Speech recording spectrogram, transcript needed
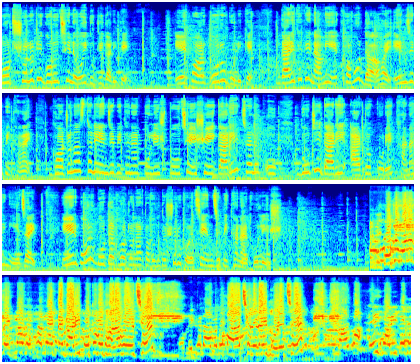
মোট ষোলোটি গরু ছিল ওই দুটি গাড়িতে। এরপর গরুগুলিকে গাড়ি থেকে নামিয়ে খবর দেওয়া হয় এনজেপি থানায়। ঘটনাস্থলে এনজেপি থানার পুলিশ পৌঁছে সেই গাড়ির চালক ও দুটি গাড়ি আটক করে থানায় নিয়ে যায়। এরপর গোটা ঘটনার তদন্ত শুরু করেছে এনজেপি থানার পুলিশ। একটা গাড়ি প্রথমে ধরা হয়েছে। ছেলেরাই ধরেছে। এই গাড়িটাকে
